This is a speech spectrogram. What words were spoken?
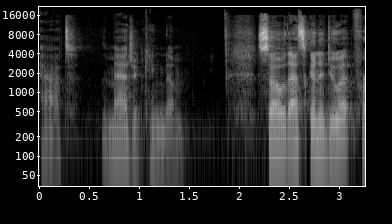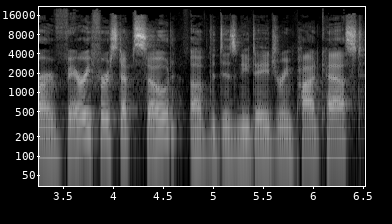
at the Magic Kingdom. So that's going to do it for our very first episode of the Disney Daydream podcast.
